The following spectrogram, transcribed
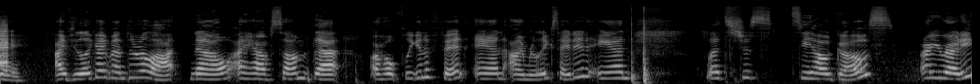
Okay, I feel like I've been through a lot. Now I have some that are hopefully going to fit and I'm really excited and let's just see how it goes. Are you ready?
